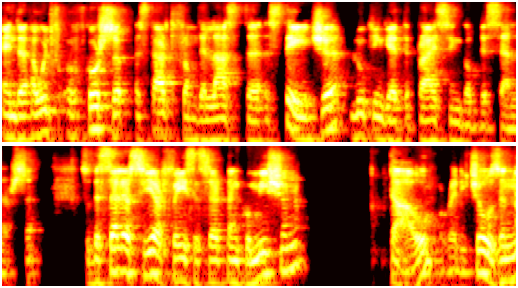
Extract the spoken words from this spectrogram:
and I will, of course, start from the last stage, looking at the pricing of the sellers. So the sellers here face a certain commission tau already chosen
